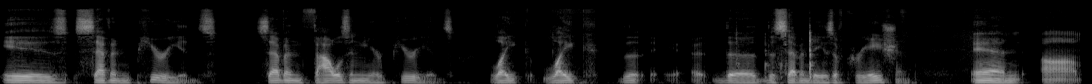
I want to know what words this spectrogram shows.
is seven periods, seven thousand year periods, like like the the the seven days of creation, and um,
